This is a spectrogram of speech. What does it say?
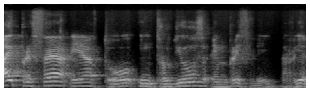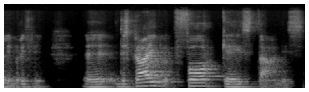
I prefer here to introduce and briefly, really briefly, uh, describe four case studies.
